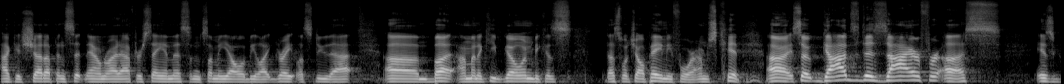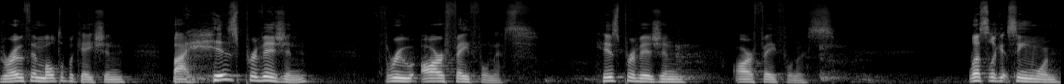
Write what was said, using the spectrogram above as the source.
I could shut up and sit down right after saying this, and some of y'all would be like, great, let's do that. Um, but I'm going to keep going because that's what y'all pay me for. I'm just kidding. All right, so God's desire for us is growth and multiplication by His provision through our faithfulness. His provision, our faithfulness. Let's look at scene one.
